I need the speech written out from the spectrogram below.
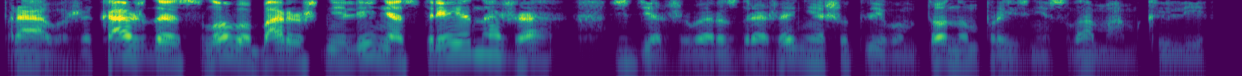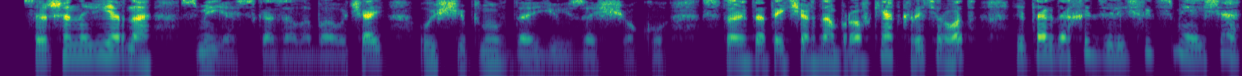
«Право же, каждое слово барышни Линь острее ножа», — сдерживая раздражение, шутливым тоном произнесла мамка Ли. «Совершенно верно», — смеясь сказала Баучай, ущипнув Даюй за щеку. «Стоит этой чернобровке открыть рот, и тогда хоть злись, хоть смейся».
